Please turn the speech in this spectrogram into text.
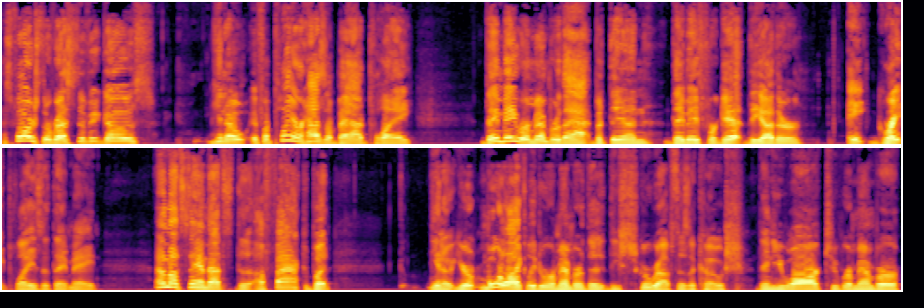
As far as the rest of it goes, you know, if a player has a bad play, they may remember that, but then they may forget the other eight great plays that they made. I'm not saying that's the, a fact, but you know, you're more likely to remember the the screw ups as a coach than you are to remember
